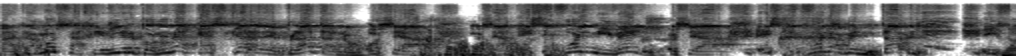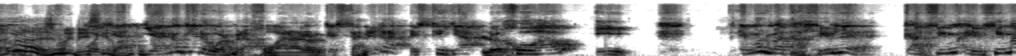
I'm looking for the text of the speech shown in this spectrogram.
Matamos a Hitler con una cáscara de plátano. O sea, o sea, ese fue el nivel. O sea, es que fue lamentable. Y no, no, es buenísimo. Pues ya, no quiero volver a jugar a la Orquesta Negra. Es que ya lo he jugado y hemos matado a Hitler encima, encima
